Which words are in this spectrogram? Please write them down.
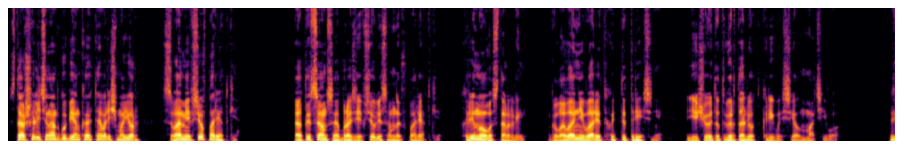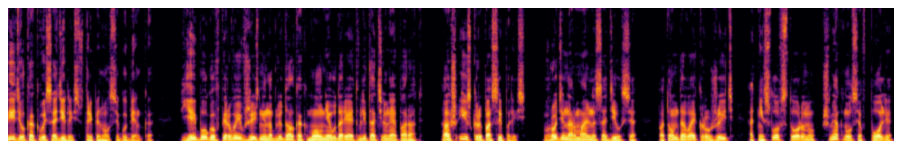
«Старший лейтенант Губенко, товарищ майор, с вами все в порядке?» «А ты сам сообрази, все ли со мной в порядке. Хреново, старлей. Голова не варит, хоть ты тресни. Еще этот вертолет криво сел, мать его. «Видел, как вы садились», — встрепенулся Губенко. «Ей-богу, впервые в жизни наблюдал, как молния ударяет в летательный аппарат. Аж искры посыпались. Вроде нормально садился. Потом давай кружить, отнесло в сторону, шмякнулся в поле.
